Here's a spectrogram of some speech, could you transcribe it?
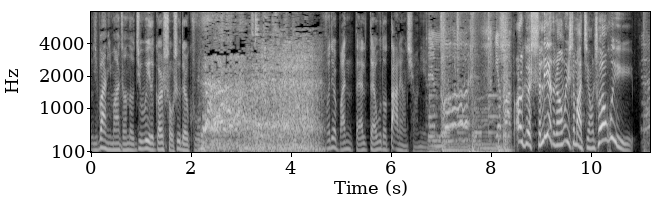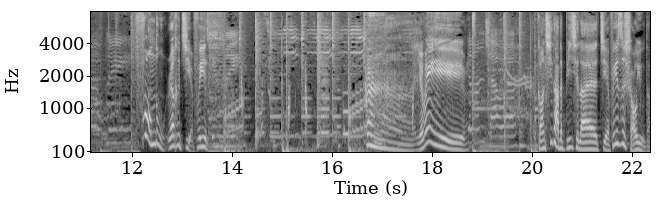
你爸你妈真的就为了哥少受点苦，我就把你耽耽误到大量青年。二哥，失恋的人为什么经常会愤怒，然后减肥了？嗯，因为。跟其他的比起来，减肥是少有的，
